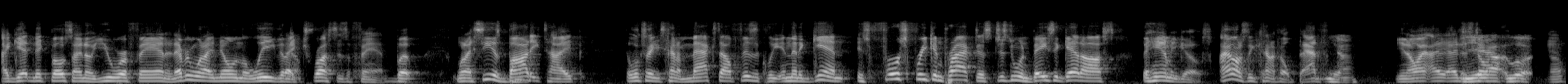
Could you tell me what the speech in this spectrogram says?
I get Nick Bosa. I know you were a fan, and everyone I know in the league that I trust is a fan. But when I see his mm-hmm. body type, it looks like he's kind of maxed out physically. And then again, his first freaking practice, just doing basic get offs, the hammy goes. I honestly kind of felt bad for him. You know, I, I- just yeah, don't. look. You know?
